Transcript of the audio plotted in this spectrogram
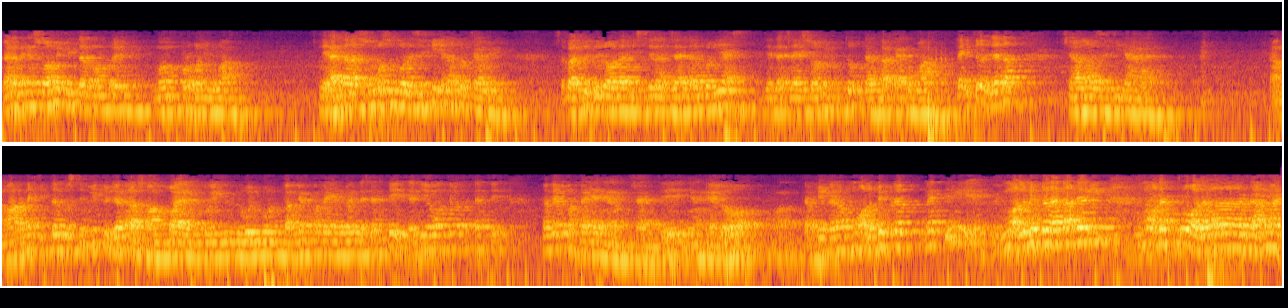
Kerana dengan suami kita memperoleh, memperoleh wang. Di antara sumber-sumber rezeki ialah berkahwin. Sebab itu dulu ada istilah janda berhias. Dia nak cari suami untuk dapatkan wang. Dan itu adalah cara rezeki yang halal. Nah, maknanya kita mesti begitu janganlah sampai pergi kedua pun pakai pakaian yang tak cantik. Jadi orang tengok tak cantik. Pakai pakaian yang cantik, yang elok. Tapi kalau mak lebih pada nanti, mak lebih pada anak dia lagi. Mak dah tua dah zaman.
